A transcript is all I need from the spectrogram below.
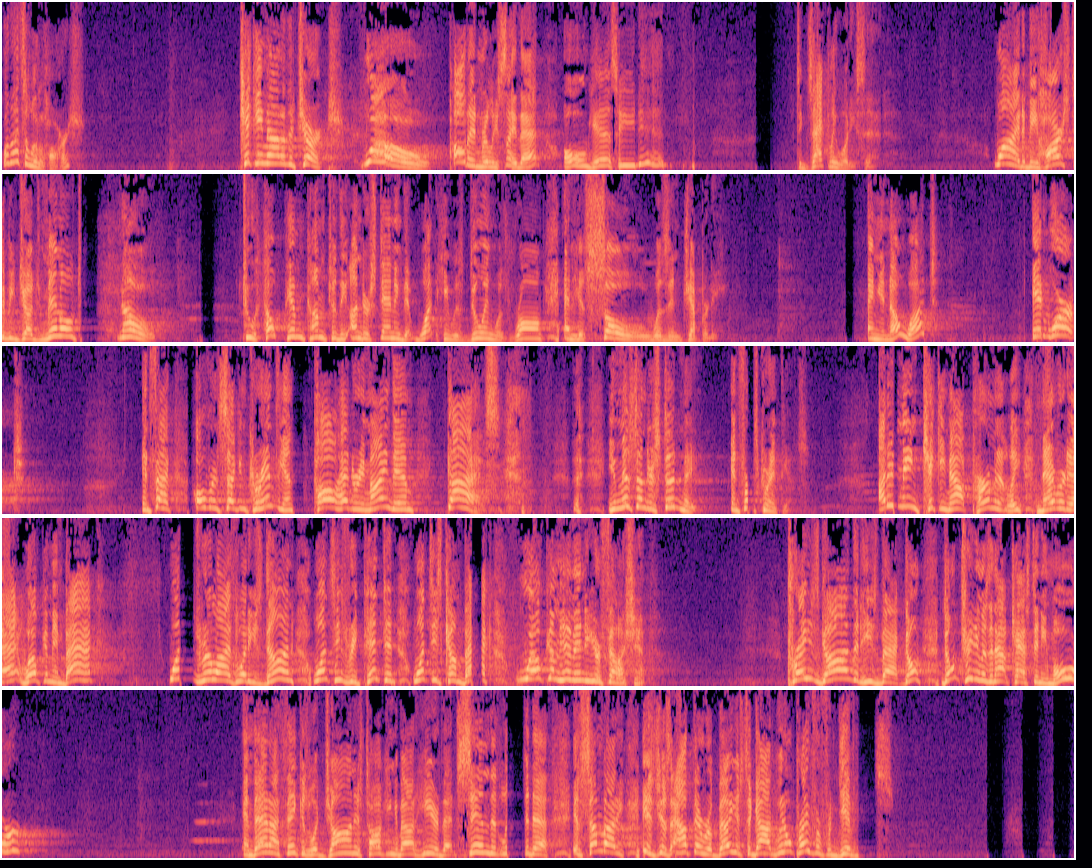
Well, that's a little harsh. Kick him out of the church. Whoa! Paul didn't really say that. Oh, yes, he did. It's exactly what he said. Why? To be harsh, to be judgmental? No to help him come to the understanding that what he was doing was wrong and his soul was in jeopardy. And you know what? It worked. In fact, over in Second Corinthians, Paul had to remind them, guys, you misunderstood me in First Corinthians. I didn't mean kick him out permanently, never to welcome him back. Once he's realized what he's done, once he's repented, once he's come back, welcome him into your fellowship. Praise God that he's back. Don't, don't treat him as an outcast anymore. And that I think is what John is talking about here, that sin that leads to death. If somebody is just out there rebellious to God, we don't pray for forgiveness.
